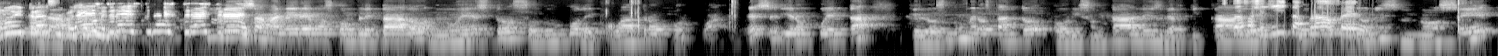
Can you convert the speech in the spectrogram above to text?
Uno y tres, Ahora, profesor. Tres, tres, tres, tres, Y de esa manera hemos completado nuestro sudoku de 4 por 4. ¿Ves? Se dieron cuenta que los números tanto horizontales, verticales, facilita, profe. correcciones no se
